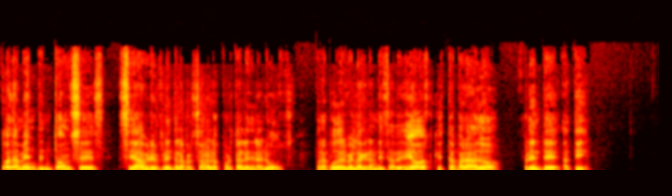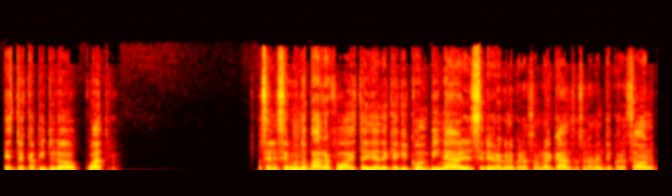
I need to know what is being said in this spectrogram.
Solamente entonces se abren frente a la persona los portales de la luz para poder ver la grandeza de Dios que está parado frente a ti. Esto es capítulo 4. O sea, en el segundo párrafo, esta idea de que hay que combinar el cerebro con el corazón. No alcanza solamente el corazón,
